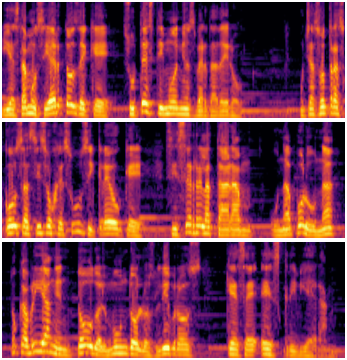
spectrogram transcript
y estamos ciertos de que su testimonio es verdadero. Muchas otras cosas hizo Jesús y creo que si se relataran una por una, no cabrían en todo el mundo los libros que se escribieran.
